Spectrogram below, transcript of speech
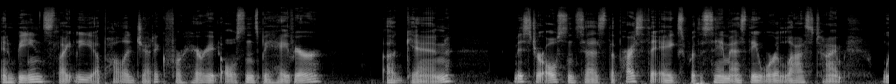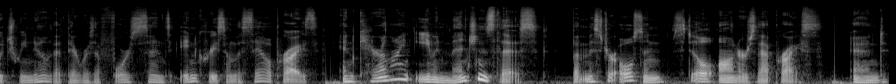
And being slightly apologetic for Harriet Oleson's behavior, again, Mr. Olson says the price of the eggs were the same as they were last time, which we know that there was a 4 cents increase on the sale price. And Caroline even mentions this, but Mr. Oleson still honors that price. And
